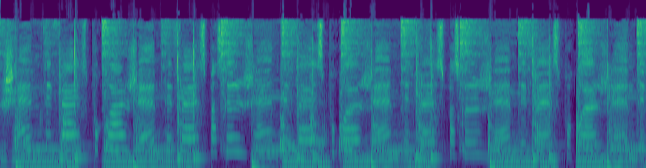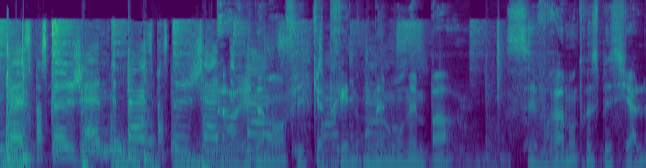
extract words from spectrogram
J'aime tes fesses, pourquoi j'aime tes fesses? Parce que j'aime tes fesses, pourquoi j'aime tes fesses? Parce que fesses, pourquoi j'aime tes fesses? Parce que j'aime tes fesses, parce que j'aime Alors évidemment. Philippe Catherine, on aime ou on n'aime pas. C'est vraiment très spécial.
